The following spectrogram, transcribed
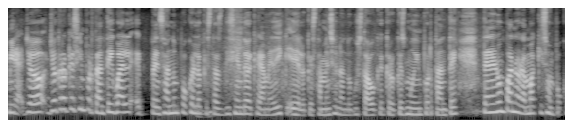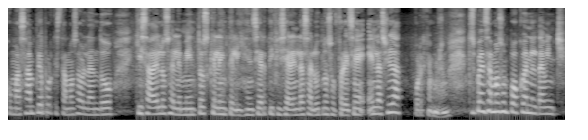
Mira, yo, yo creo que es importante, igual eh, pensando un poco en lo que estás diciendo de CreaMedic y de lo que está mencionando Gustavo, que creo que es muy importante, tener un panorama quizá un poco más amplio, porque estamos hablando quizá de los elementos que la inteligencia artificial en la salud nos ofrece en la ciudad, por ejemplo. Entonces pensemos un poco en el Da Vinci.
